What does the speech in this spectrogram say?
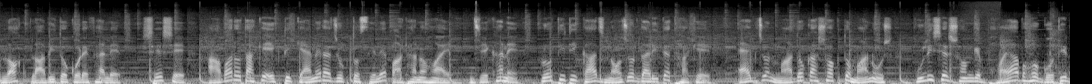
ব্লক প্লাবিত করে ফেলে। শেষে আবারও তাকে একটি ক্যামেরাযুক্ত সেলে পাঠানো হয়, যেখানে প্রতিটি কাজ নজরদারিতে থাকে। একজন মাদকাসক্ত মানুষ পুলিশের সঙ্গে ভয়াবহ গতির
